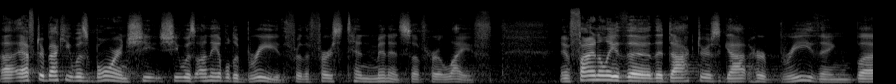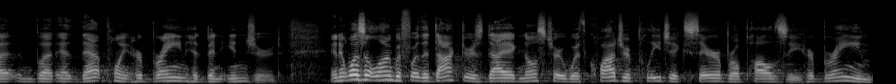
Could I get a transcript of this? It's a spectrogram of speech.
uh, after Becky was born, she, she was unable to breathe for the first 10 minutes of her life. And finally, the, the doctors got her breathing, but, but at that point, her brain had been injured. And it wasn't long before the doctors diagnosed her with quadriplegic cerebral palsy. Her brain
